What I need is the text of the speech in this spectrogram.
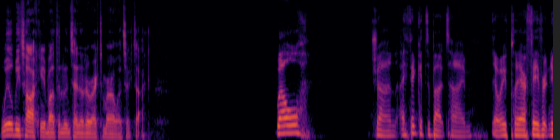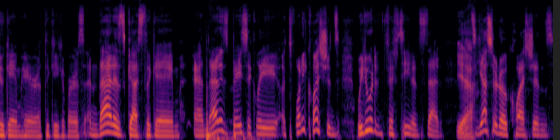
We'll be talking about the Nintendo Direct tomorrow on TikTok. Well, John, I think it's about time that we play our favorite new game here at the Geekiverse, and that is Guess the Game. And that is basically a 20 questions. We do it in 15 instead. Yeah. It's yes or no questions.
